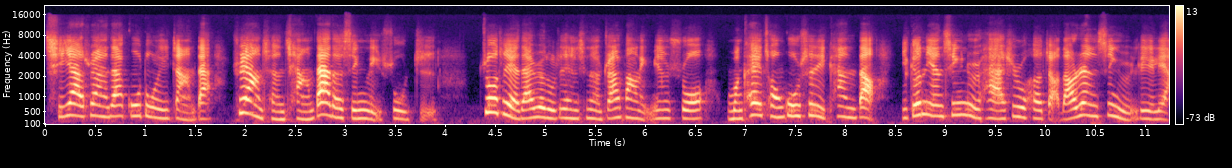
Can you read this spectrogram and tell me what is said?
奇亚虽然在孤独里长大，却养成强大的心理素质。作者也在阅读之前新的专访里面说，我们可以从故事里看到一个年轻女孩是如何找到韧性与力量，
